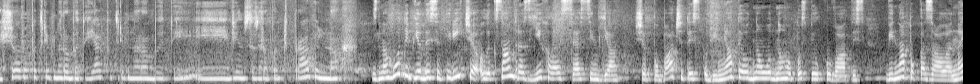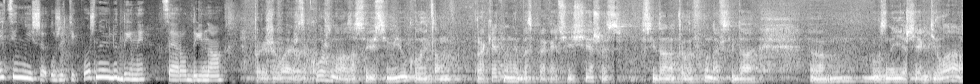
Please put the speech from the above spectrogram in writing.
що потрібно робити, як потрібно робити, і він все зробить правильно. З нагоди 50-річчя Олександра з'їхала вся сім'я, щоб побачитись, обійняти одне одного, поспілкуватись. Війна показала найцінніше у житті кожної людини це родина. Переживаєш за кожного, за свою сім'ю, коли там ракетна небезпека чи ще щось, завжди на телефонах, завжди узнаєш, як діла,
